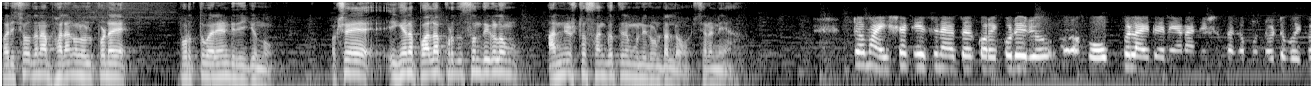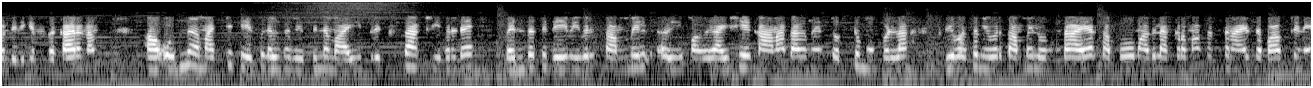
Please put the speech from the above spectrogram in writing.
പരിശോധനാ ഫലങ്ങൾ ഉൾപ്പെടെ പുറത്തു വരേണ്ടിയിരിക്കുന്നു. പക്ഷേ ഇങ്ങനെ പല പ്രതിസന്ധികളും അന്വേഷണ സംഘത്തിന് മുന്നിലുണ്ടല്ലോ ശരണ്യ. ഐഷ കേസിനകത്ത് കുറെ കൂടി ഒരു ഹോപ്പ്ഫുൾ ആയിട്ട് തന്നെയാണ് അന്വേഷണ സംഘം മുന്നോട്ട് പോയിക്കൊണ്ടിരിക്കുന്നത്. കാരണം ഒന്ന് മറ്റ് കേസുകളിൽ നിന്ന് വിഭിന്നമായി ദൃക്സാക്ഷി ഇവരുടെ ബന്ധത്തിന്റെയും ഇവർ തമ്മിൽ ഐഷയെ കാണാതാകുന്നതിന് തൊട്ട് മുമ്പുള്ള ദിവസം ഇവർ തമ്മിൽ ഉണ്ടായ സംഭവം അതിൽ അക്രമാസക്തനായ സെബാസ്റ്റിനെ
